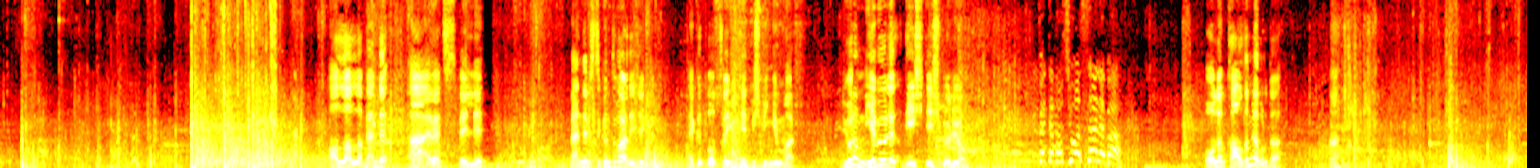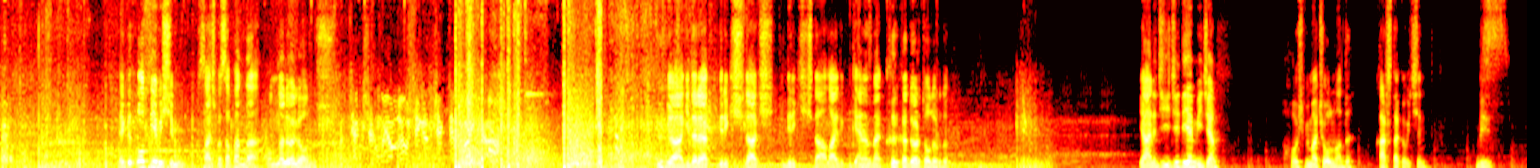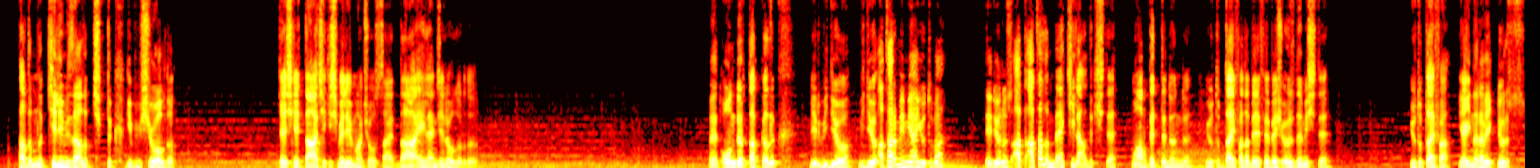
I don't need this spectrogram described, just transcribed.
Allah Allah bende ha evet belli. Bende bir sıkıntı var diyecektim. Packet loss ve 170 pingim var. Diyorum niye böyle değişik değişik ölüyorum? Oğlum kaldım ya burada. Ha? Packet loss yemişim. Saçma sapan da ondan öyle olmuş. Tüh ya giderek bir iki kişi daha bir iki kişi daha alaydık en azından 40'a 4 olurdu. Yani GG diyemeyeceğim. Hoş bir maç olmadı karşı takım için. Biz tadımlık kilimizi alıp çıktık gibi bir şey oldu. Keşke daha çekişmeli bir maç olsaydı. Daha eğlenceli olurdu. Evet 14 dakikalık bir video. Video atar mıyım ya YouTube'a? Ne diyorsunuz? At atalım be. Kill aldık işte. Muhabbet de döndü. YouTube tayfada BF5 özlemişti. YouTube tayfa yayınlara bekliyoruz.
